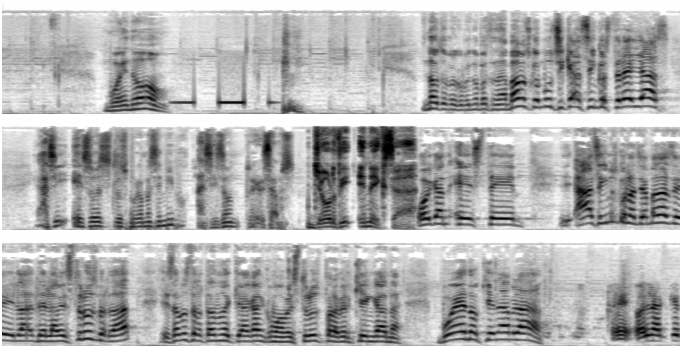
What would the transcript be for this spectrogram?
bueno. No te preocupes, no pasa nada. Vamos con música, cinco estrellas. Así, eso es los programas en vivo. Así son, regresamos. Jordi en Exa. Oigan, este. Ah, seguimos con las llamadas de la, del avestruz, ¿verdad? Estamos tratando de que hagan como avestruz para ver quién gana. Bueno, ¿quién habla? Eh, hola, ¿qué,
